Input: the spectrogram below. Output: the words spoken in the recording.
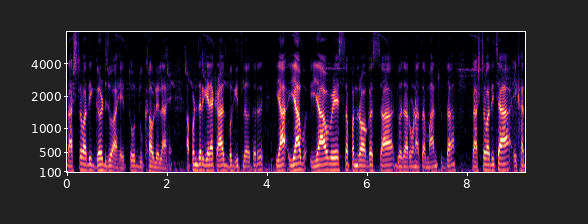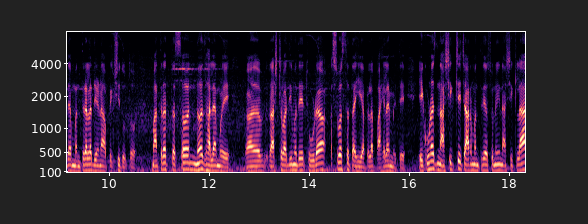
राष्ट्रवादी गट जो आहे तो दुखावलेला आहे. आपण जर गेल्या काळात बघितलं तर या या यावेळेसचा पंधरा ऑगस्टचा ध्वजारोहणाचा मानसुद्धा राष्ट्रवादीच्या एखाद्या मंत्र्याला देणं अपेक्षित होतं. मात्र तसं न झाल्यामुळे राष्ट्रवादीमध्ये थोडं अस्वस्थता ही आपल्याला पाहायला मिळते. एकूणच नाशिकचे चार मंत्री असूनही नाशिकला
